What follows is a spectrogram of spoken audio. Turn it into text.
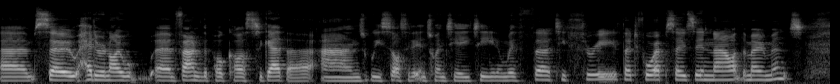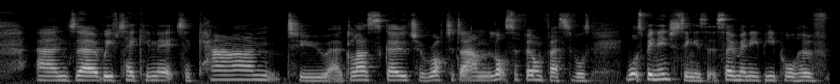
Um, so Hedda and I um, founded the podcast together, and we started it in 2018, and we're 33, 34 episodes in now at the moment and uh, we've taken it to Cannes, to uh, Glasgow, to Rotterdam, lots of film festivals. What's been interesting is that so many people have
